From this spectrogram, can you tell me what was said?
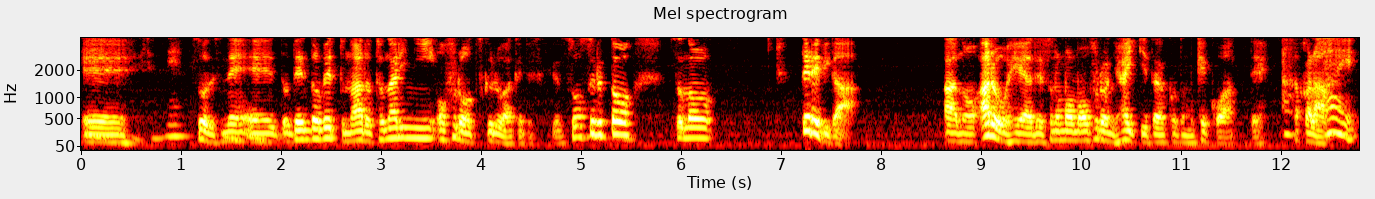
ええそうえーですよね。そうですね、えっ、と、電動ベッドのある隣にお風呂を作るわけですけど、そうすると、その、テレビが、あの、あるお部屋でそのままお風呂に入っていただくことも結構あって、あだから、はい。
